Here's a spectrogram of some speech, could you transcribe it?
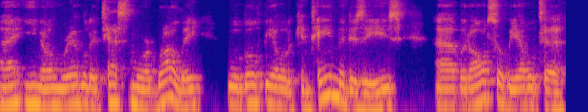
uh, you know, we're able to test more broadly. We'll both be able to contain the disease, uh, but also be able to,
